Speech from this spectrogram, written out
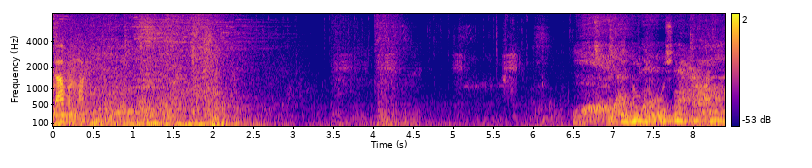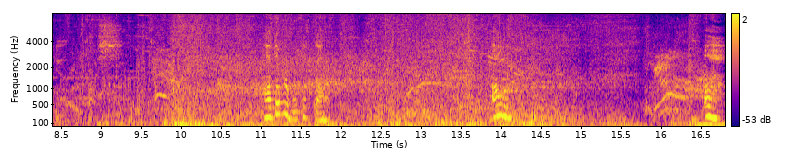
까발락. 진짜 형님 오시는 거 아니게 아 씨. 아 더블 못 썼다. 아우. 아. 아.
